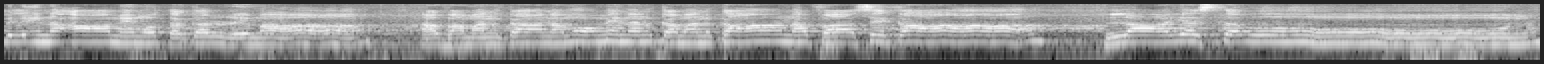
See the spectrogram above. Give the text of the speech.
بالإنعام متكرما أفمن كان مؤمنا كمن كان فاسقا لا يستوون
